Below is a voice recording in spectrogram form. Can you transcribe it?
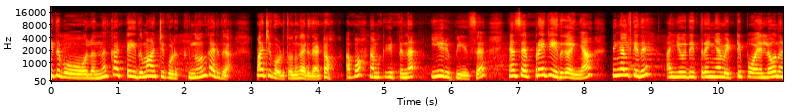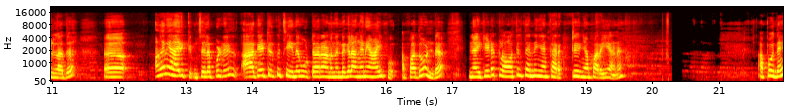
ഇതുപോലൊന്ന് കട്ട് ചെയ്ത് മാറ്റി കൊടുക്കുന്നു എന്ന് കരുതുക. മാറ്റി കൊടുത്തു എന്ന് കരുതുക കേട്ടോ അപ്പോൾ നമുക്ക് കിട്ടുന്ന ഈ ഒരു പീസ് ഞാൻ സെപ്പറേറ്റ് ചെയ്ത് കഴിഞ്ഞാൽ നിങ്ങൾക്കിത് അയ്യോ ഇത് ഇത്രയും ഞാൻ വെട്ടിപ്പോയല്ലോ എന്നുള്ളത് അങ്ങനെ ആയിരിക്കും. ചിലപ്പോൾ ആദ്യമായിട്ടൊക്കെ ചെയ്യുന്ന കൂട്ടുകാരാണെന്നുണ്ടെങ്കിൽ അങ്ങനെ ആയിപ്പോവും. അപ്പോൾ അതുകൊണ്ട് നൈറ്റിയുടെ ക്ലോത്തിൽ തന്നെ ഞാൻ കറക്റ്റ് ഞാൻ പറയുകയാണ്. അപ്പോൾ ഇതേ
